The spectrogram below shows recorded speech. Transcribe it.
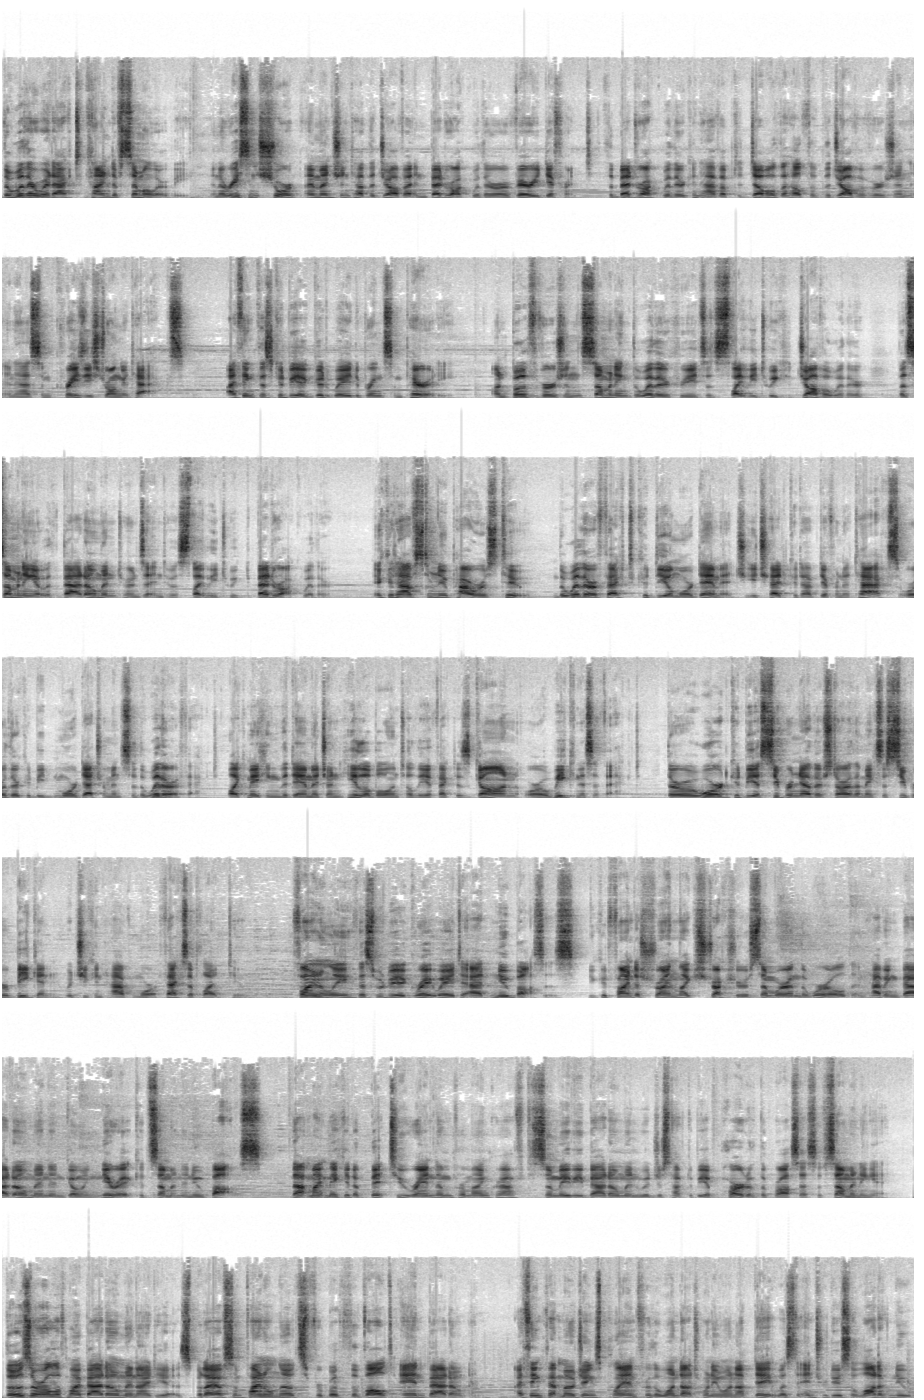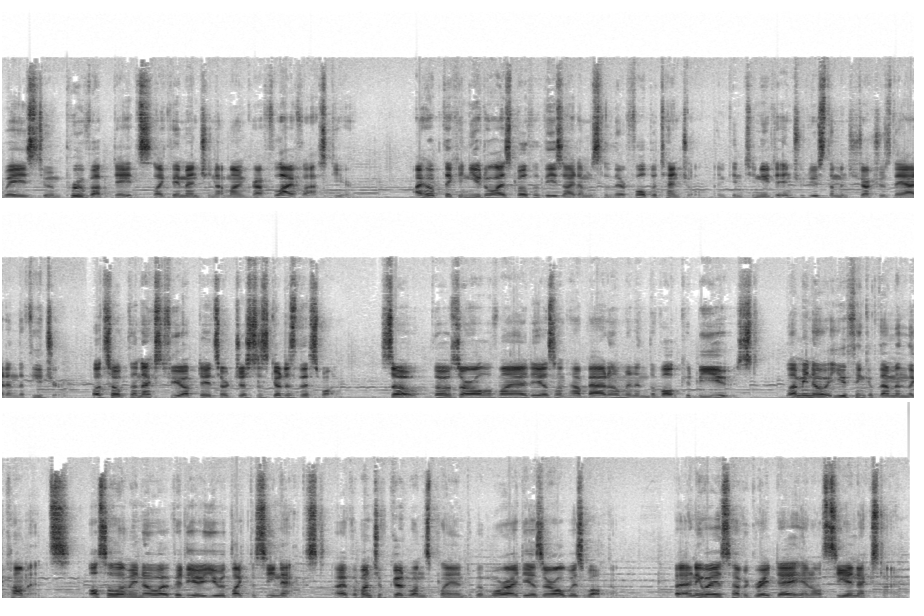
The Wither would act kind of similarly. In a recent short, I mentioned how the Java and Bedrock Wither are very different. The Bedrock Wither can have up to double the health of the Java version and has some crazy strong attacks. I think this could be a good way to bring some parity. On both versions, summoning the Wither creates a slightly tweaked Java Wither, but summoning it with Bad Omen turns it into a slightly tweaked Bedrock Wither. It could have some new powers too. The Wither effect could deal more damage, each head could have different attacks, or there could be more detriments to the Wither effect, like making the damage unhealable until the effect is gone, or a weakness effect. The reward could be a super nether star that makes a super beacon, which you can have more effects applied to. Finally, this would be a great way to add new bosses. You could find a shrine-like structure somewhere in the world, and having Bad Omen and going near it could summon a new boss. That might make it a bit too random for Minecraft, so maybe Bad Omen would just have to be a part of the process of summoning it. Those are all of my Bad Omen ideas, but I have some final notes for both the Vault and Bad Omen. I think that Mojang's plan for the 1.21 update was to introduce a lot of new ways to improve updates, like they mentioned at Minecraft Live last year. I hope they can utilize both of these items to their full potential, and continue to introduce them in structures they add in the future. Let's hope the next few updates are just as good as this one. So, those are all of my ideas on how Bad Omen and the Vault could be used. Let me know what you think of them in the comments. Also let me know what video you would like to see next. I have a bunch of good ones planned, but more ideas are always welcome. But anyways, have a great day, and I'll see you next time.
